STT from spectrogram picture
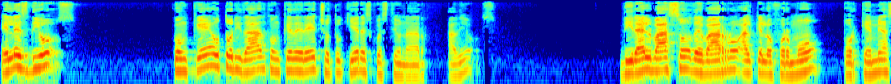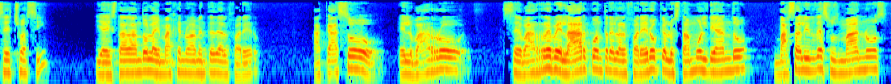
Él es Dios. ¿Con qué autoridad, con qué derecho tú quieres cuestionar a Dios? Dirá el vaso de barro al que lo formó, ¿por qué me has hecho así? Y ahí está dando la imagen nuevamente de alfarero. ¿Acaso el barro se va a rebelar contra el alfarero que lo está moldeando? ¿Va a salir de sus manos?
